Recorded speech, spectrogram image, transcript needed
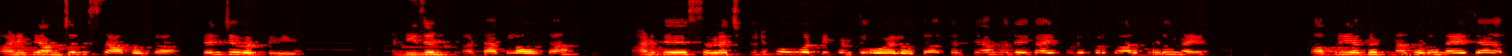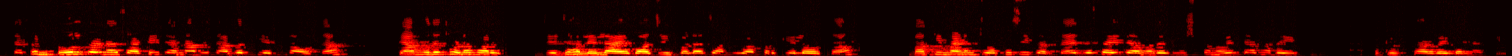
आणि ते आमचा जे स्टाफ होता त्यांच्यावरती डिझेल टाकला होता. आणि ते सगळ्याच युनिफॉर्म वरती पण ते ऑइल होता तर त्यामध्ये काही पुढे प्रकार घडू नये अप्रिय घटना घडू नये त्या त्या कंट्रोल करण्यासाठी त्यांना आम्ही ताब्यात घेतला होता त्यामध्ये थोडाफार जे झालेलं आहे बाजू बलाचा आम्ही वापर केला होता. बाकी मॅडम चौकशी करताय. जसंही त्यामध्ये निष्पन्न होईल त्यामध्ये उपयुक्त कारवाई करण्यात येईल.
